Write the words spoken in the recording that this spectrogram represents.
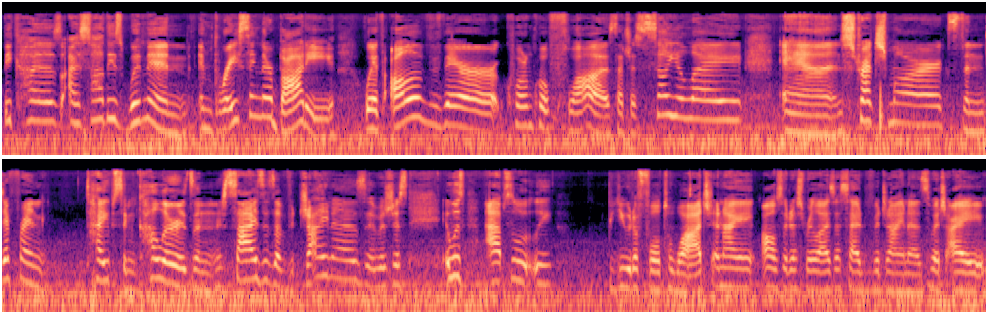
because I saw these women embracing their body with all of their quote unquote flaws, such as cellulite and stretch marks and different types and colors and sizes of vaginas. It was just, it was absolutely beautiful to watch. And I also just realized I said vaginas, which I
